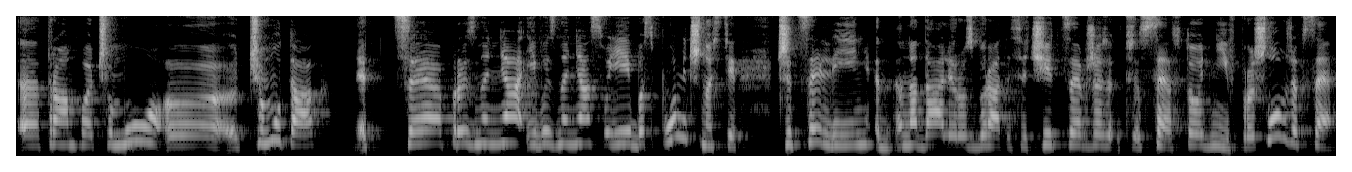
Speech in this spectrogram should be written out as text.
е, Трампа? Чому, е, чому так? Е, Це признання і визнання своєї безпомічності, чи це лінь надалі розбиратися, чи це вже все 100 днів пройшло вже все.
